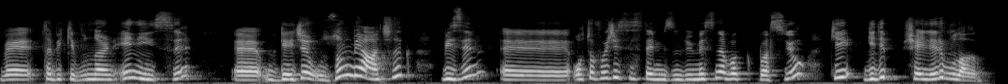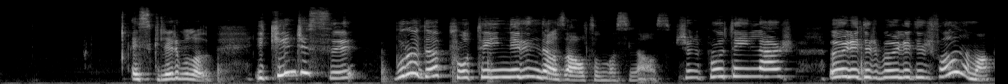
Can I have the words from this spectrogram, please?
ve tabii ki bunların en iyisi e, gece uzun bir açlık bizim e, otofaji sistemimizin düğmesine bak basıyor ki gidip şeyleri bulalım. Eskileri bulalım. İkincisi burada proteinlerin de azaltılması lazım. Şimdi proteinler öyledir böyledir falan ama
